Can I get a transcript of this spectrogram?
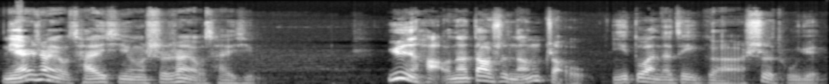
年上有财星，时上有财星，运好呢，倒是能走一段的这个仕途运。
